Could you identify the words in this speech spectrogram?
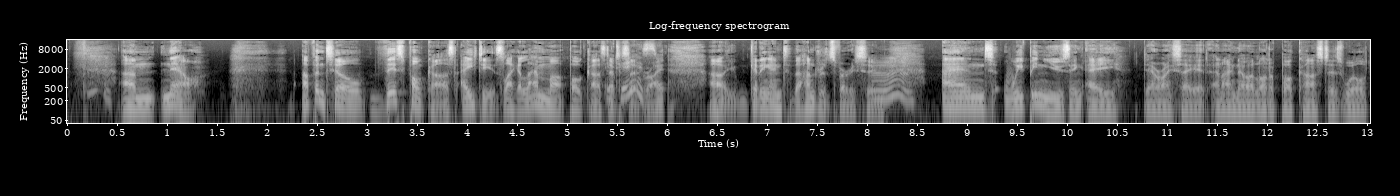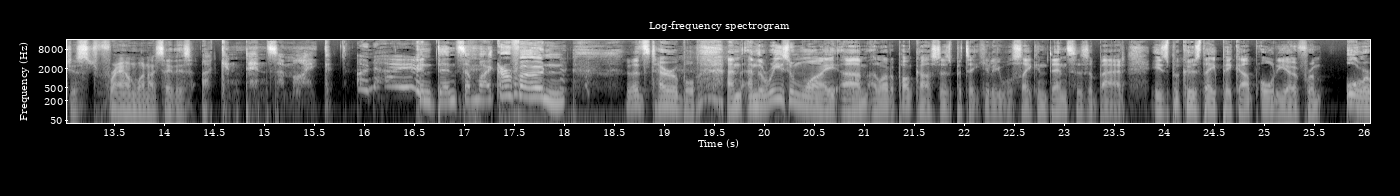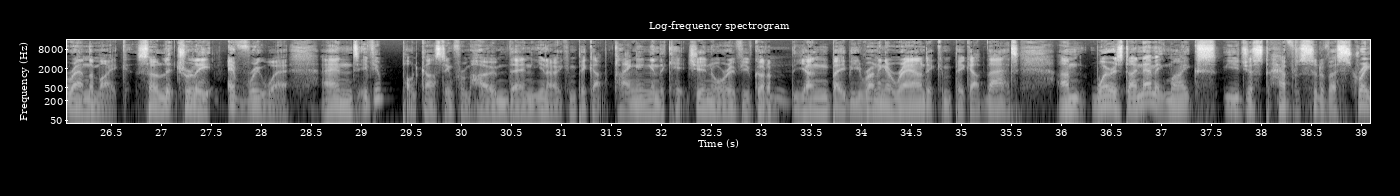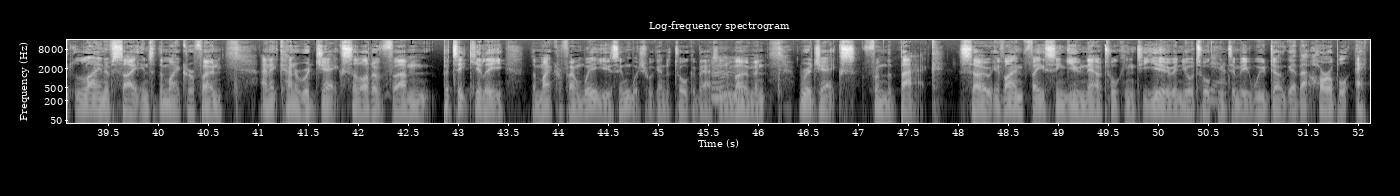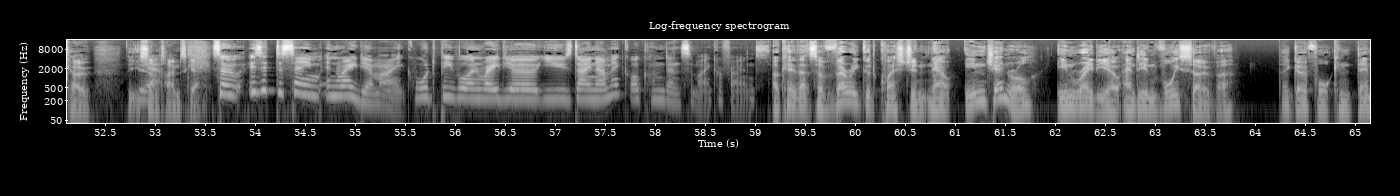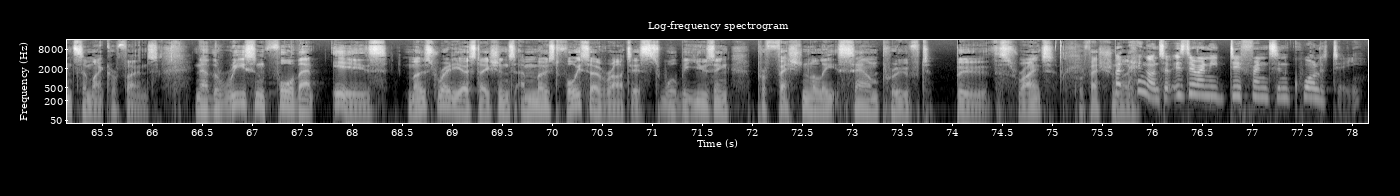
Um, now, up until this podcast, 80, it's like a landmark podcast It episode, is. right? Uh, getting into the hundreds very soon. And we've been using a, dare I say it, and I know a lot of podcasters will just frown when I say this, a condenser mic Oh no! condenser microphone. That's terrible. And and the reason why um, a lot of podcasters, particularly, will say condensers are bad is because they pick up audio from all around the mic, so literally everywhere. And if you're podcasting from home, then you know it can pick up clanging in the kitchen, or if you've got a young baby running around, it can pick up that. Um, whereas dynamic mics, you just have sort of a straight line of sight into the microphone, and it kind of rejects a lot of, um, particularly the microphone we're using, which we're going to talk about in a moment, rejects from the back. So if I'm facing you now talking to you and you're talking Yeah. to me, we don't get that horrible echo that you Yeah. sometimes get. So, is it the same in radio Mike? Would people in radio use dynamic or condenser microphones? Okay, that's a very good question. Now, in general, in radio and in voiceover, they go for condenser microphones. Now, the reason for that is most radio stations and most voiceover artists will be using professionally soundproofed booths, right? Professionally. But hang on. So, is there any difference in quality?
